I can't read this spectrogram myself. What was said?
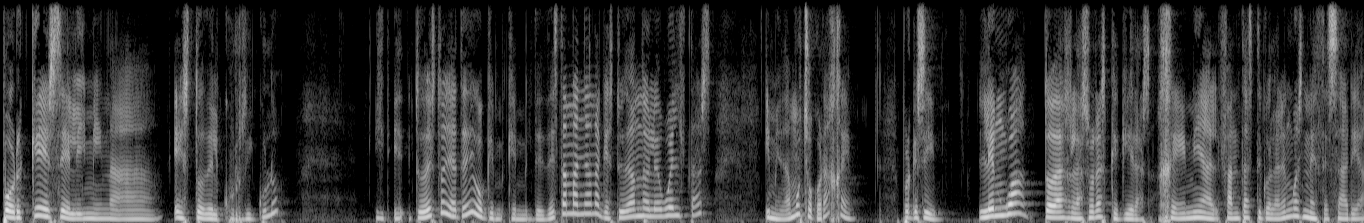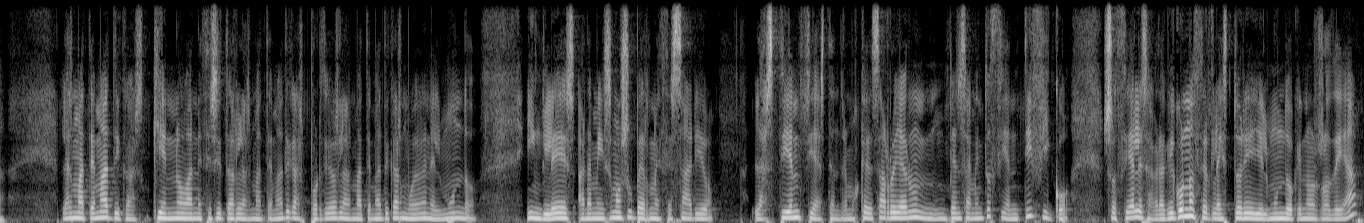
¿por qué se elimina esto del currículo? Y todo esto ya te digo que, que desde esta mañana que estoy dándole vueltas y me da mucho coraje. Porque sí, Lengua todas las horas que quieras. Genial, fantástico. La lengua es necesaria. Las matemáticas. ¿Quién no va a necesitar las matemáticas? Por Dios, las matemáticas mueven el mundo. Inglés, ahora mismo súper necesario. Las ciencias, tendremos que desarrollar un, pensamiento científico. Sociales, habrá que conocer la historia y el mundo que nos rodea.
